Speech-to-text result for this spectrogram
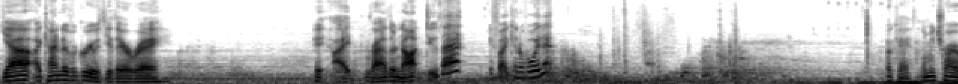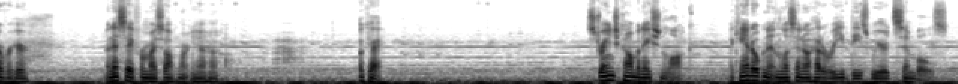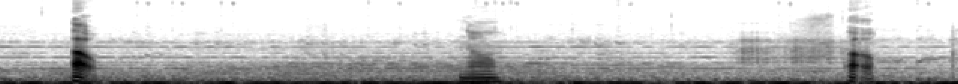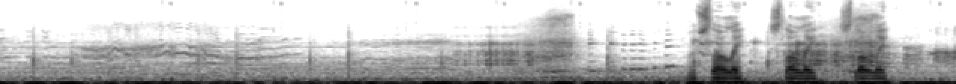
Yeah, I kind of agree with you there, Ray. I'd rather not do that if I can avoid it. Okay, let me try over here. An essay from my sophomore... Yeah, huh. Okay. Strange combination lock. I can't open it unless I know how to read these weird symbols. Oh. No. Uh-oh. Move slowly, slowly, slowly,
